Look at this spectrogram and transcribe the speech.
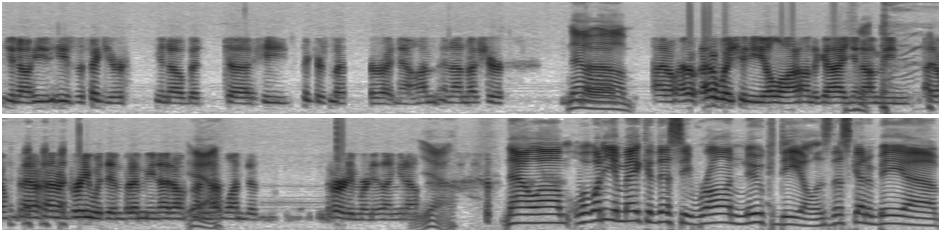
you know, he, he's the figure, you know, but uh, he I think there's much right now, I'm, and I'm not sure. Now, uh, um, I don't, I don't, I don't wish any ill on on the guy, you know. I mean, I don't, I don't, I don't agree with him, but I mean, I don't, Yeah. I'm not one to hurt him or anything, you know. Yeah. Now, um, what, what do you make of this Iran nuke deal? Is this going to be a?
